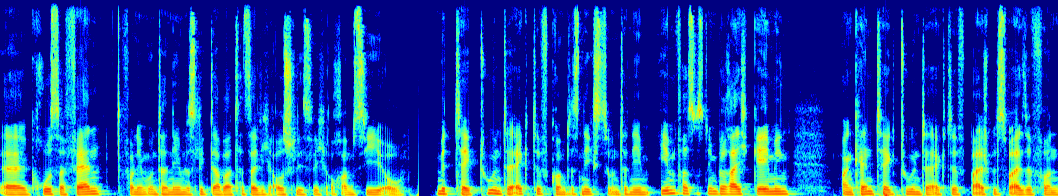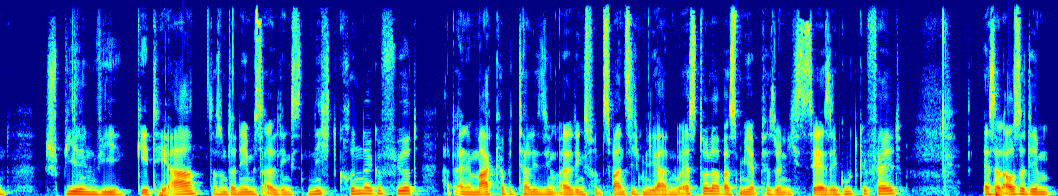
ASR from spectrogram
äh, großer Fan von dem Unternehmen, das liegt aber tatsächlich ausschließlich auch am CEO. Mit Take-Two Interactive kommt das nächste Unternehmen ebenfalls aus dem Bereich Gaming. Man kennt Take-Two Interactive beispielsweise von Spielen wie GTA. Das Unternehmen ist allerdings nicht gründergeführt, hat eine Marktkapitalisierung allerdings von 20 Milliarden US-Dollar, was mir persönlich sehr, sehr gut gefällt. Es hat außerdem,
